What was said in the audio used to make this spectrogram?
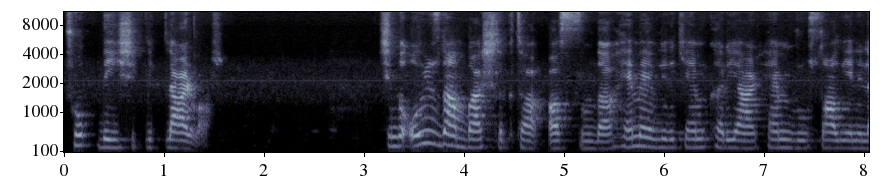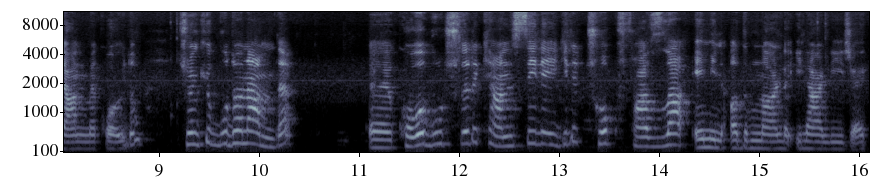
çok değişiklikler var. Şimdi o yüzden başlıkta aslında hem evlilik hem kariyer hem ruhsal yenilenme koydum. Çünkü bu dönemde e, kova burçları kendisiyle ilgili çok fazla emin adımlarla ilerleyecek.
